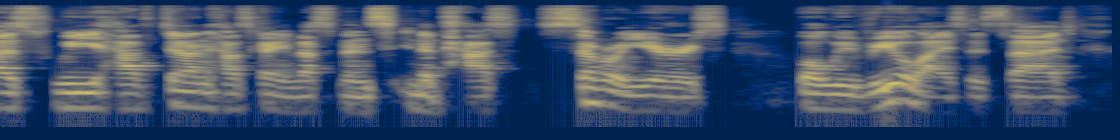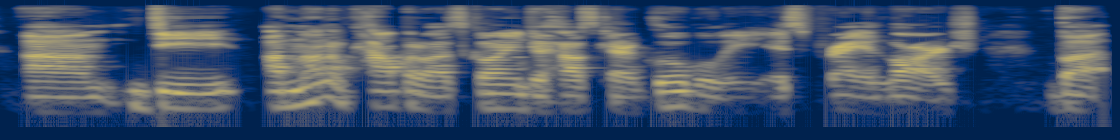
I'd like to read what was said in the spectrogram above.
as we have done healthcare investments in the past several years, what we realize is that um, the amount of capital that's going into healthcare globally is very large, but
